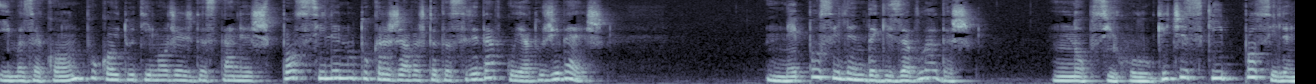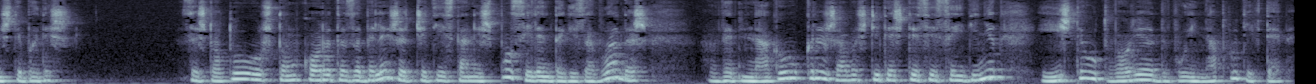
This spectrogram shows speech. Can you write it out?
Има закон, по който ти можеш да станеш по-силен от окръжаващата среда, в която живееш. Не по-силен да ги завладаш, но психологически по-силен ще бъдеш. Защото, щом хората забележат, че ти станеш по-силен да ги завладаш, веднага окръжаващите ще се съединят и ще отворят война против тебе.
